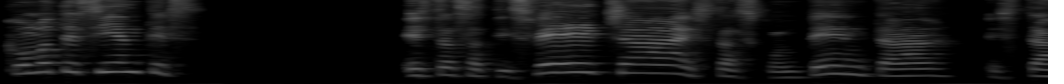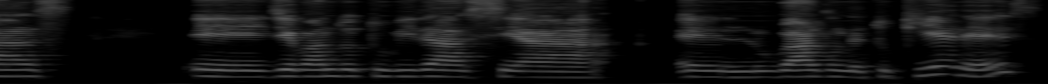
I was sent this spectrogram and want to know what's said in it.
¿Cómo te sientes? ¿Estás satisfecha? ¿Estás contenta? ¿Estás eh, llevando tu vida hacia el lugar donde tú quieres?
